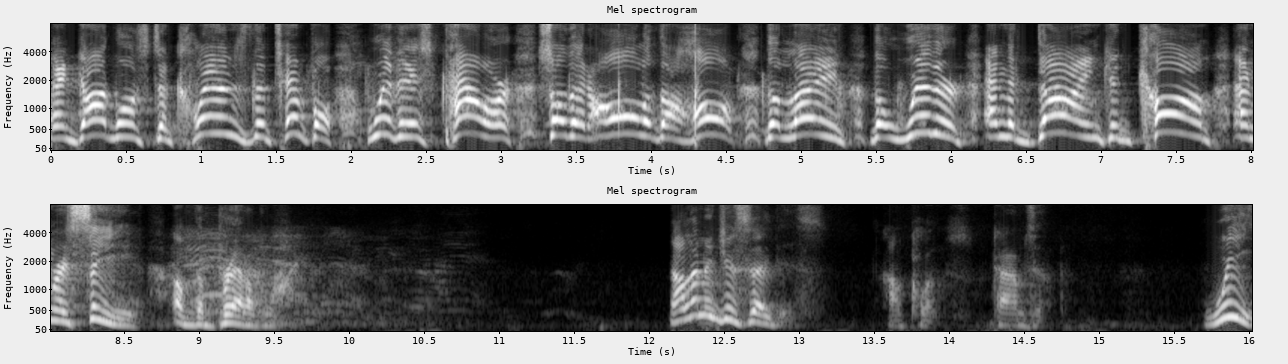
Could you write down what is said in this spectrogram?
And God wants to cleanse the temple with His power so that all of the halt, the lame, the withered, and the dying can come and receive receive of the bread of life. Now, let me just say this. I'll close. Time's up. We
